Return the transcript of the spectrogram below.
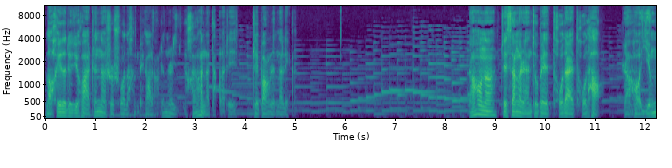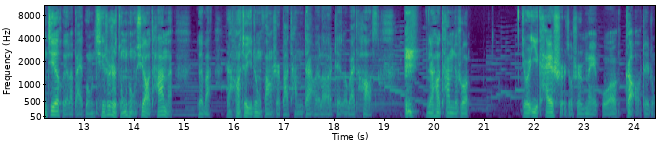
老黑的这句话真的是说的很漂亮，真的是狠狠的打了这这帮人的脸。然后呢，这三个人就被头戴头套，然后迎接回了白宫。其实是总统需要他们，对吧？然后就以这种方式把他们带回了这个 White House。然后他们就说。就是一开始就是美国搞这种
